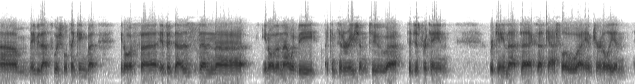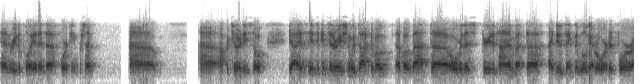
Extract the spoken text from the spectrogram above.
Um, maybe that's wishful thinking, but, you know, if it does, then, you know, then that would be a consideration to just retain that uh, excess cash flow uh, internally and redeploy it into 14% uh, opportunity. So yeah, it's a consideration. We've talked about that over this period of time, but I do think that we'll get rewarded for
